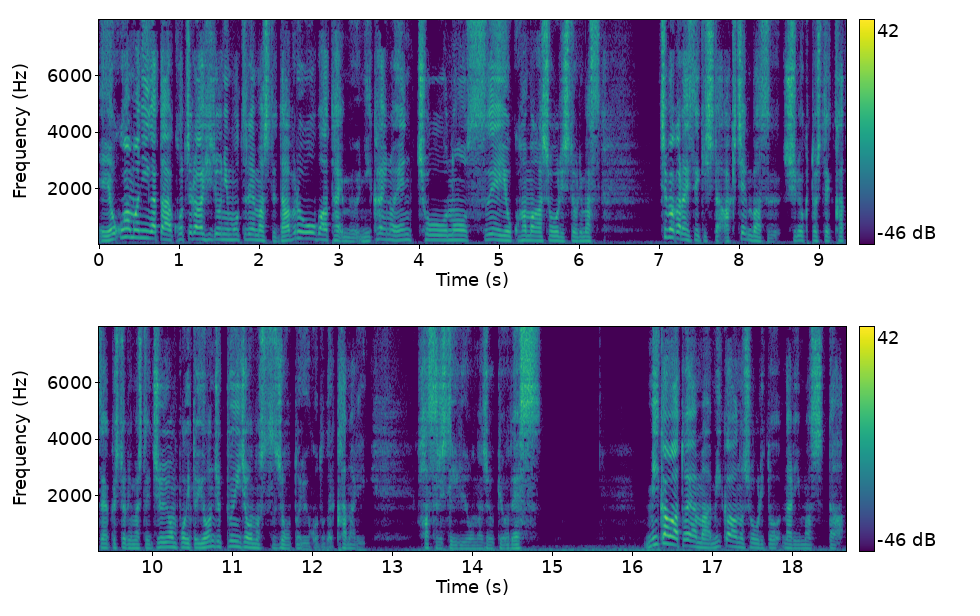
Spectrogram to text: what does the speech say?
えー、横浜新潟、こちらは非常にもつれまして、ダブルオーバータイム、2回の延長の末、横浜が勝利しております。千葉から移籍したアキチェンバース、主力として活躍しておりまして、14ポイント40分以上の出場ということで、かなりハッスルしているような状況です。三河富山、三河の勝利となりました。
